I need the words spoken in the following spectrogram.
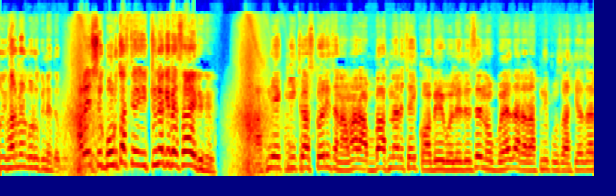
দুই ফার্মের গরু কিনে দেবো। আরে সে গরু তো আজকে একটু নাকি বেচা হয়ে গেছে। আপনি কি কাজ করেছেন? আমার আব্বা আপনার সেই কবে বলে দিয়েছে নব্বই হাজার আর আপনি পঁচাশি হাজার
